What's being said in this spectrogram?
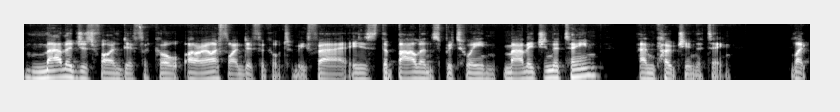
managers find difficult, or I find difficult to be fair, is the balance between managing the team and coaching the team. Like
